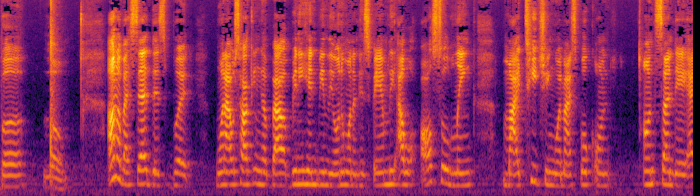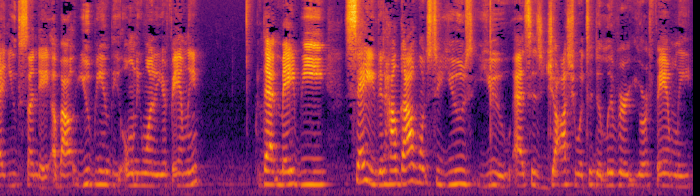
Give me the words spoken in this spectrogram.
below. I don't know if I said this, but when I was talking about Benny Hinn being the only one in his family, I will also link my teaching when I spoke on on Sunday at Youth Sunday about you being the only one in your family that may be saved and how God wants to use you as his Joshua to deliver your family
